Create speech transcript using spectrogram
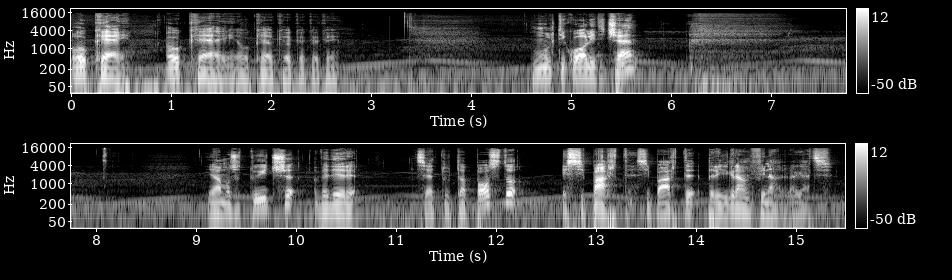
Ok, ok, ok, ok, ok, ok. Multi quality c'è. Andiamo su Twitch a vedere se è tutto a posto. E si parte, si parte per il gran finale, ragazzi.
